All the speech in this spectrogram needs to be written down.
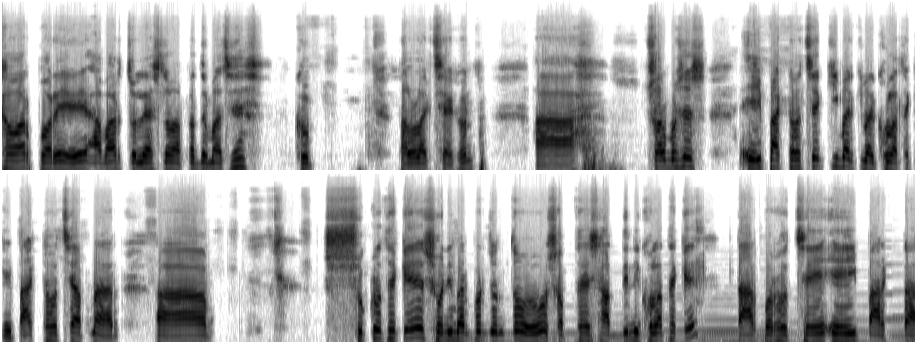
খাওয়ার পরে আবার চলে আসলাম আপনাদের মাঝে। খুব ভালো লাগছে এখন। আহ সর্বশেষ এই পার্কটা হচ্ছে কিবার কিবার খোলা থাকে। এই পার্কটা হচ্ছে আপনার শুক্র থেকে শনিবার পর্যন্ত সপ্তাহে সাত দিনই খোলা থাকে। তারপর হচ্ছে এই পার্কটা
